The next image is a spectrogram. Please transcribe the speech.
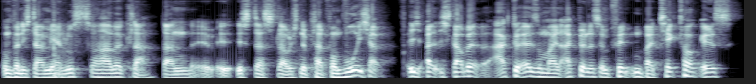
und wenn ich da mehr Lust zu habe, klar, dann äh, ist das, glaube ich, eine Plattform, wo ich, ich, ich glaube, aktuell so mein aktuelles Empfinden bei TikTok ist,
